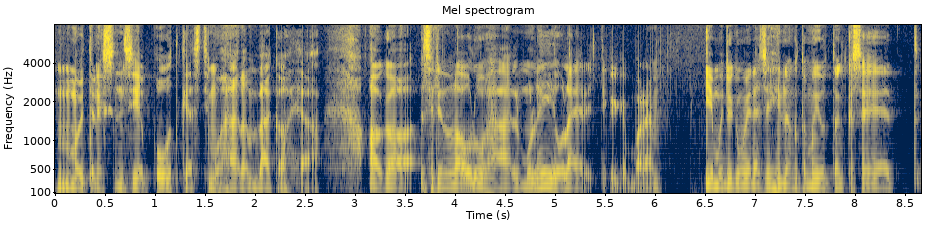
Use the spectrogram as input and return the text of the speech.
ma ütleksin siia podcast'i, mu hääl on väga hea. aga selline lauluhääl mul ei ole eriti kõige parem. Ja muidugi mu enesehinnangut on mõjutanud ka see, et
